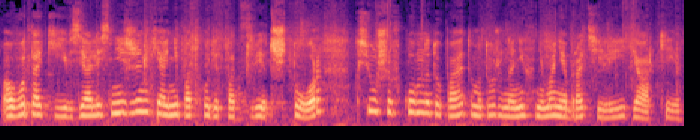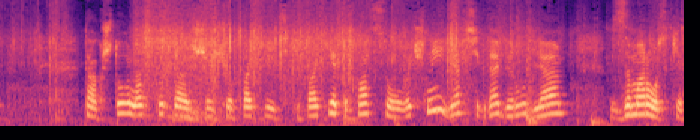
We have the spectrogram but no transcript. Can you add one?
А Вот такие взяли снежинки. Они подходят под цвет штор Ксюши в комнату, поэтому тоже на них внимание обратили. И яркие. Так, что у нас тут дальше еще в пакетике? Пакеты фасовочные я всегда беру для заморозки.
